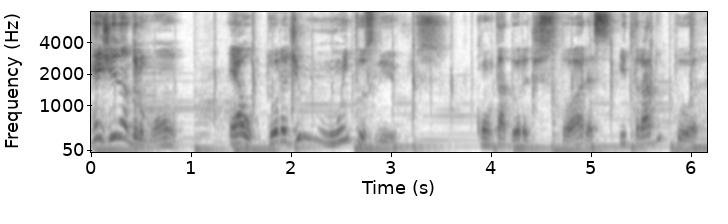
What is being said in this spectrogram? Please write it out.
Regina Drummond é autora de muitos livros, contadora de histórias e tradutora.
